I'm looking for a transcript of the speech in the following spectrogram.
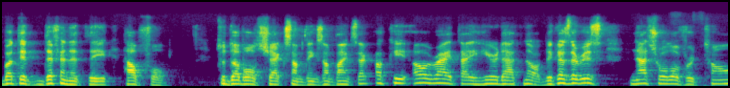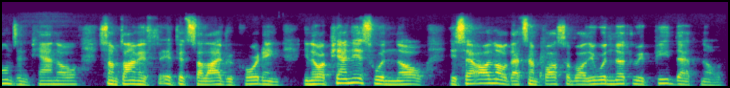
but it's definitely helpful to double check something. Sometimes like okay all right i hear that note. Because there is natural overtones in piano. Sometimes if, if it's a live recording you know a pianist would know. He say oh no that's impossible. You would not repeat that note.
